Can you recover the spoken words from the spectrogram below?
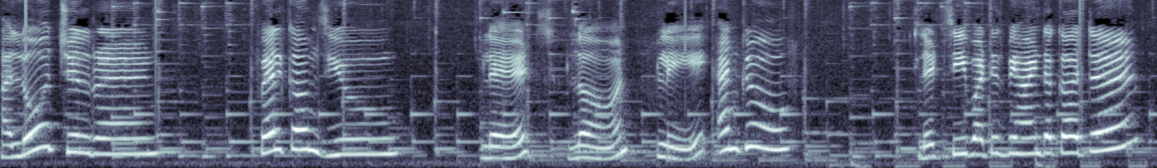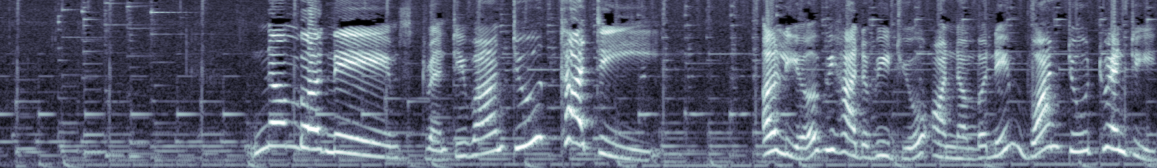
Hello, children. Welcomes you. Let's learn, play, and grow. Let's see what is behind the curtain. Number names 21 to 30. Earlier, we had a video on number name 1 to 20.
